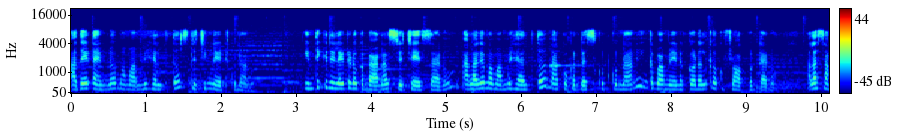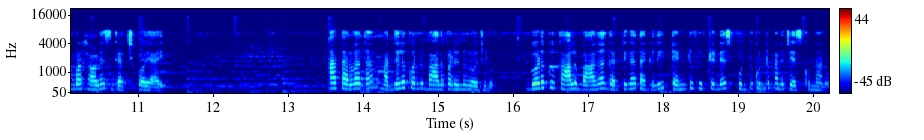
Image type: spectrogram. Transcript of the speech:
అదే టైంలో మా మమ్మీ హెల్ప్తో స్టిచ్చింగ్ నేర్చుకున్నాను. ఇంటికి రిలేటెడ్ ఒక బ్యానర్ స్టిచ్ చేస్తాను అలాగే మా మమ్మీ హెల్ప్తో నాకు ఒక డ్రెస్ కుట్టుకున్నాను. ఇంకా మా మేనకోడలకి ఒక ఫ్రాక్ కుట్టాను. అలా సమ్మర్ హాలిడేస్ గడిచిపోయాయి. ఆ తర్వాత మధ్యలో కొన్ని బాధపడిన రోజులు. గోడకు కాలు బాగా గట్టిగా తగిలి టెన్ టు ఫిఫ్టీన్ డేస్ కుంటుకుంటూ పని చేసుకున్నాను.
